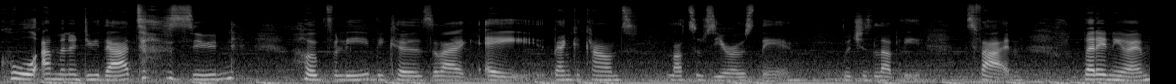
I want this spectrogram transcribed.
Cool. I'm to do that soon. Hopefully because like a bank account lots of zeros there, which is lovely. It's fine. But anyway,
